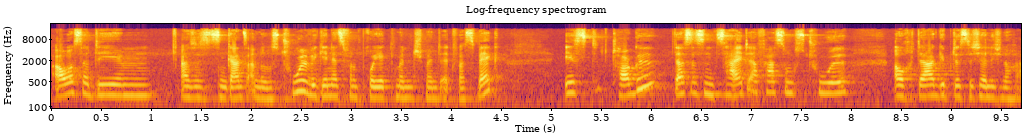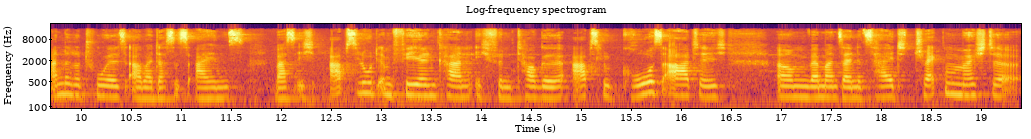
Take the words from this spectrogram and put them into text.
außerdem, also es ist ein ganz anderes Tool, wir gehen jetzt von Projektmanagement etwas weg, ist Toggle. Das ist ein Zeiterfassungstool. Auch da gibt es sicherlich noch andere Tools, aber das ist eins, was ich absolut empfehlen kann. Ich finde Toggle absolut großartig, ähm, wenn man seine Zeit tracken möchte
